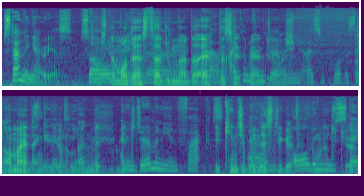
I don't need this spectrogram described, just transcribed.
Standing areas. So Aslında modern uh, stadyumlarda ayakta um, seyretme yerleri var. Almanya'dan geliyorum ben ve bir ikinci um, Bundesliga takımını tutuyorum.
